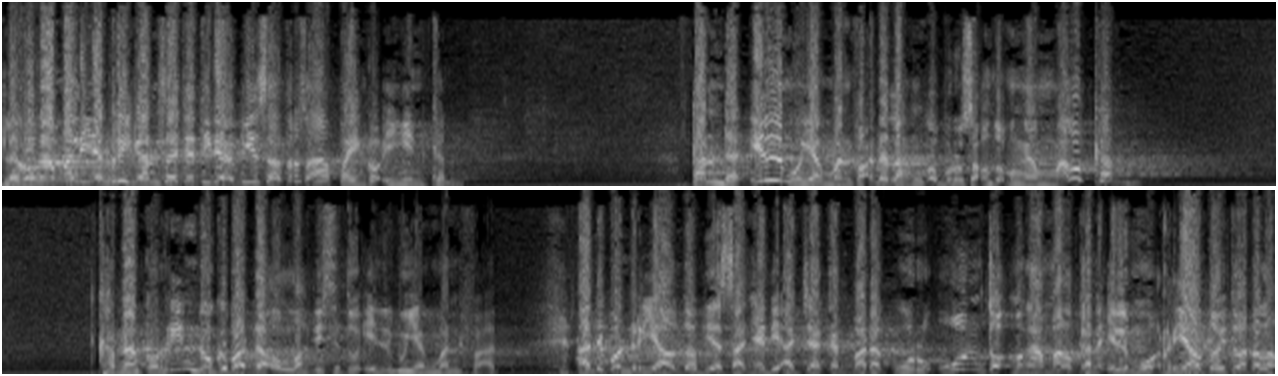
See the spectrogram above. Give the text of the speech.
Lah kok ngamali yang ringan saja tidak bisa terus apa yang kau inginkan? Tanda ilmu yang manfaat adalah engkau berusaha untuk mengamalkan. Karena engkau rindu kepada Allah di situ ilmu yang manfaat. Adapun riyadhah biasanya diajarkan pada guru untuk mengamalkan ilmu. Riyadhah itu adalah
